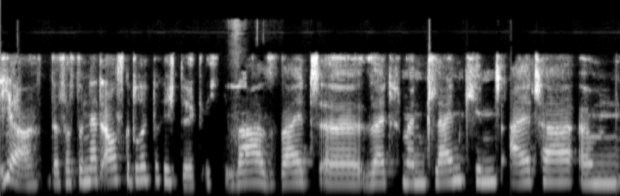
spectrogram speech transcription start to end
Ja, das hast du nett ausgedrückt, richtig. Ich war seit äh, seit meinem Kleinkindalter ähm,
